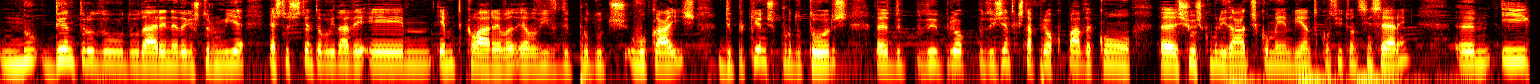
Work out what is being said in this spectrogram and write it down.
no, dentro do, do, da arena da gastronomia, esta sustentabilidade é, é, é muito clara. Ela, ela, vive de produtos locais, de pequenos produtores, uh, de, de, de, gente que está preocupada com as suas comunidades, com o meio ambiente, com o sítio onde se inserem um, e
